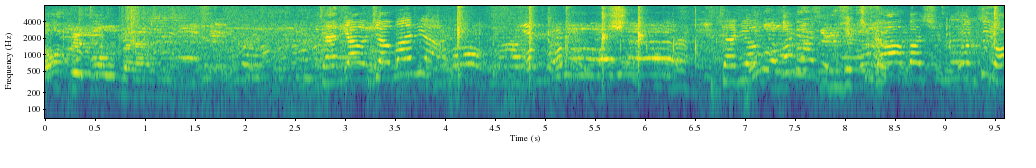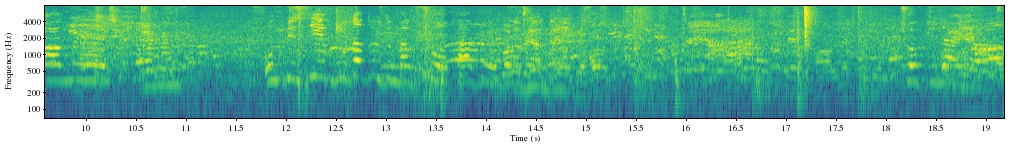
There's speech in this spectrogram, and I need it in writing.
Aferin oğlum be. Derya Hoca var ya. Şşt. Derya Hoca var ya. Dağ başını soğanmış. Onu bizi burada duydum ben şu otelde. Çok güzel ya.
